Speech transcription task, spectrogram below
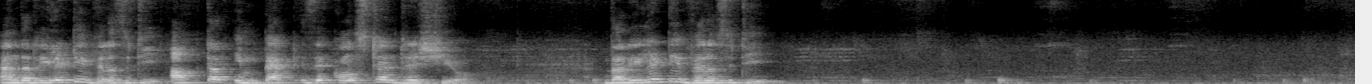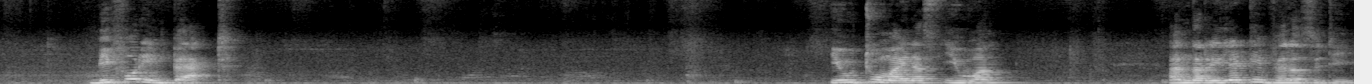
and the relative velocity after impact is a constant ratio. The relative velocity before impact u2 minus u1 and the relative velocity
